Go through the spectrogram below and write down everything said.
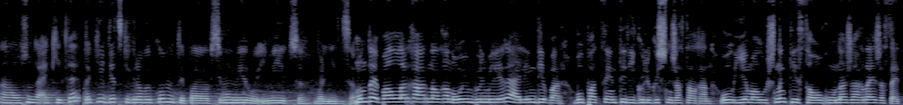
осында әкелді Такие детские игровые комнаты по всему миру имеются в больнице. Мұндай балаларға арналған ойын бөлмелері әлемде бар. Бұл пациенттер игілігі үшін жасалған. Ол ем алушының тез сауығуына жағдай жасайды.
